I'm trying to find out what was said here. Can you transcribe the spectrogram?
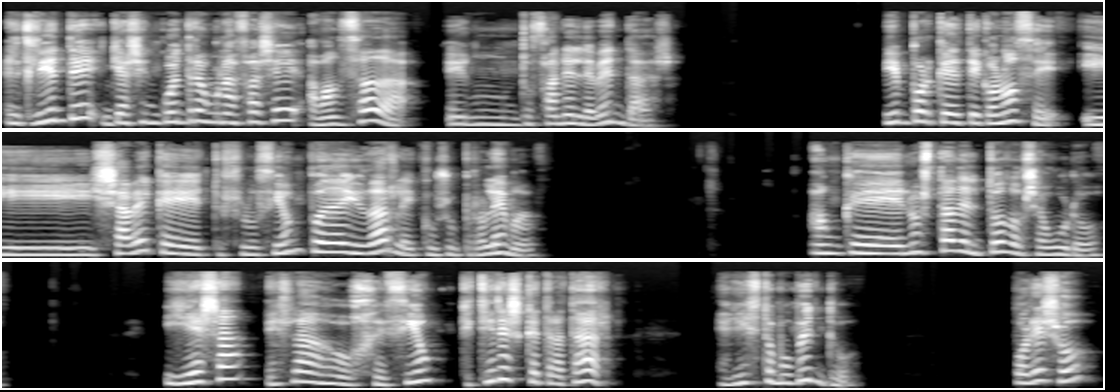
El cliente ya se encuentra en una fase avanzada en tu funnel de ventas. Bien porque te conoce y sabe que tu solución puede ayudarle con su problema. Aunque no está del todo seguro. Y esa es la objeción que tienes que tratar en este momento. Por eso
